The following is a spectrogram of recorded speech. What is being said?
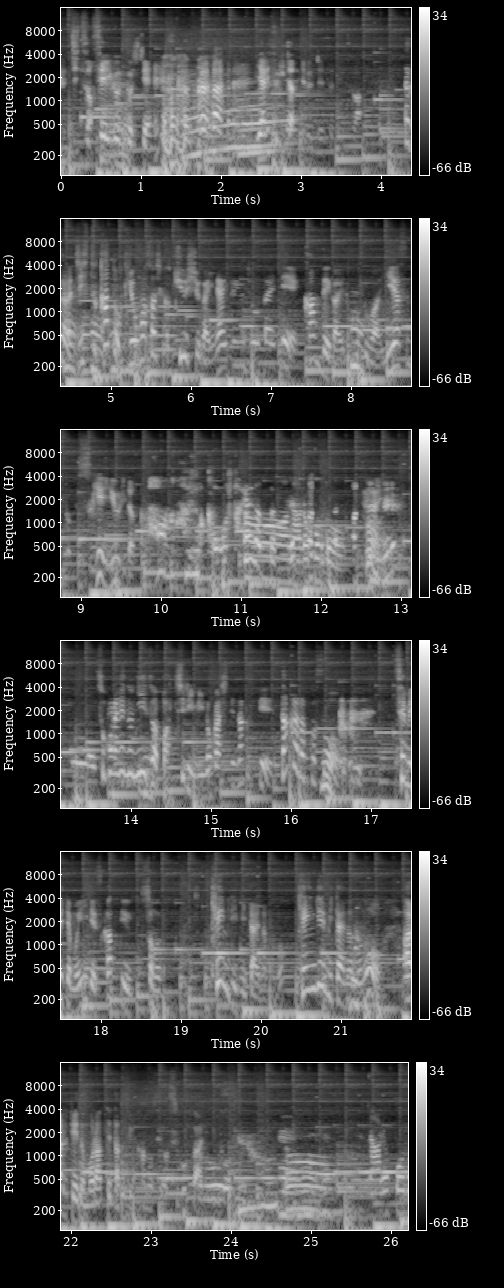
実は西軍として。やりすぎちゃってるんです実は。だから実質加藤清正しか九州がいないという状態で官兵衛がいることは家康にとってすげえ有利だった。ああ、そうか、抑えだったなるほど。はい。そこら辺のニーズはバッチリ見逃してなくてだからこそ攻めてもいいですかっていうその権利みたいなもの権限みたいなものをある程度もらってたっていう可能性はすごくあり。ますうん。なるほ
